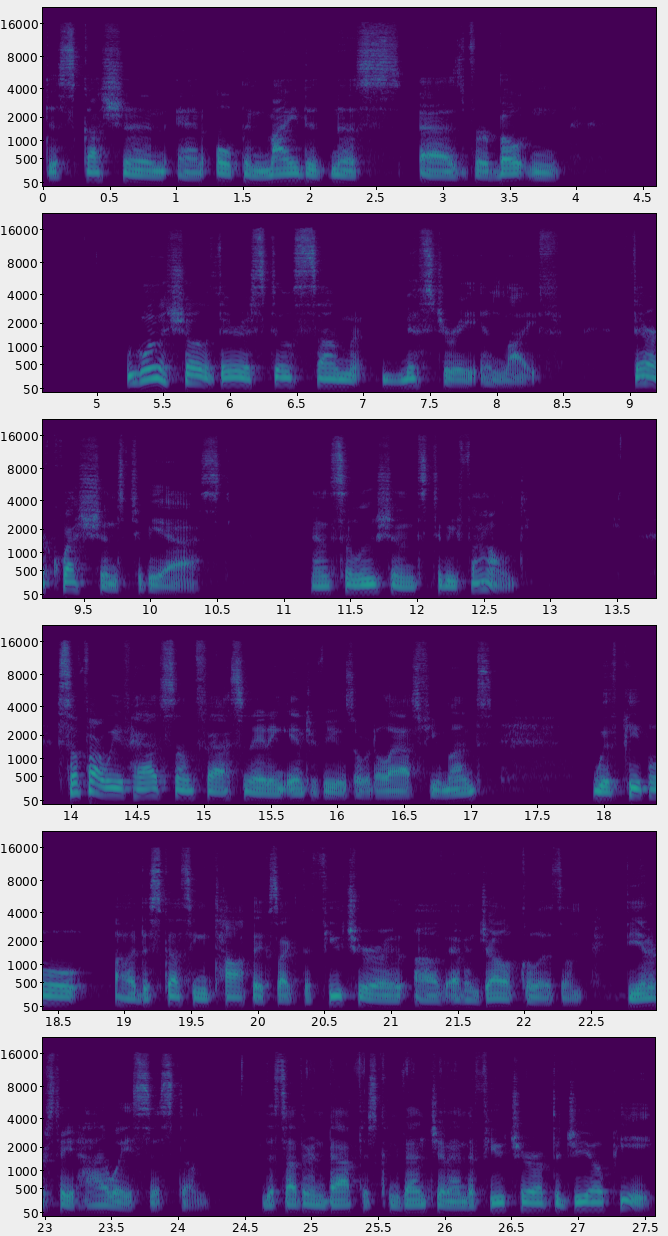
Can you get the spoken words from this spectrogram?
discussion and open mindedness as verboten, we want to show that there is still some mystery in life there are questions to be asked and solutions to be found. So far, we've had some fascinating interviews over the last few months with people uh, discussing topics like the future of evangelicalism, the interstate highway system, the Southern Baptist Convention, and the future of the GOP.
